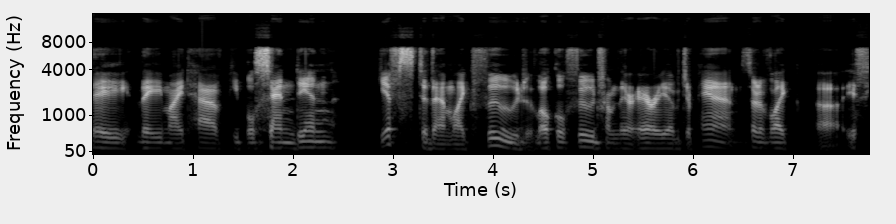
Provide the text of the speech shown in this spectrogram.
they they might have people send in gifts to them like food local food from their area of japan sort of like uh, if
